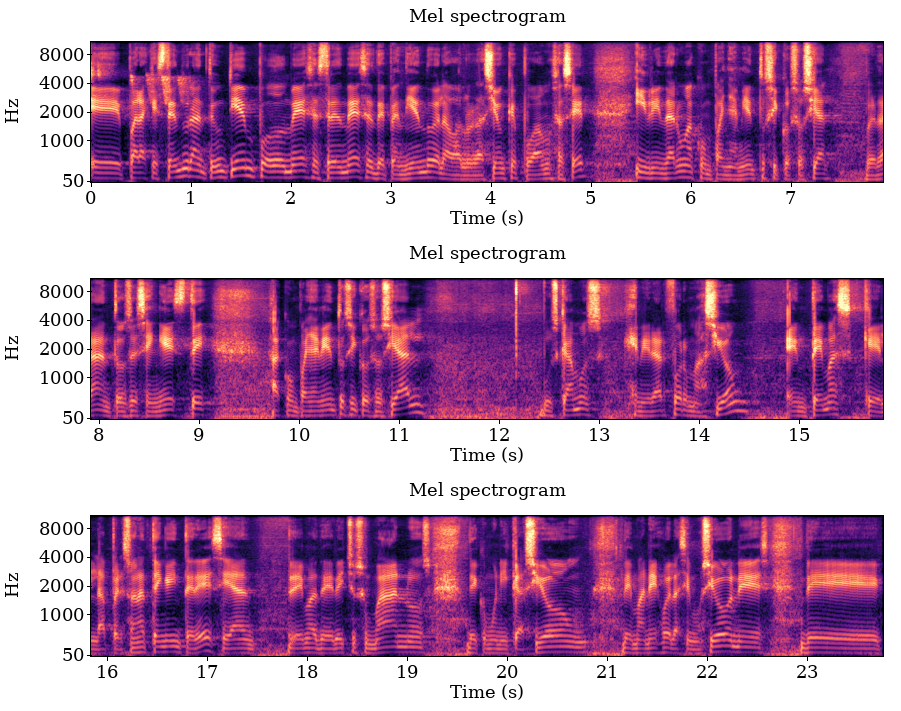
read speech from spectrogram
eh, para que estén durante un tiempo, dos meses, tres meses, dependiendo de la valoración que podamos hacer y brindar un acompañamiento psicosocial, ¿verdad? Entonces en este acompañamiento psicosocial buscamos generar formación en temas que la persona tenga interés, sean temas de derechos humanos, de comunicación, de manejo de las emociones, de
